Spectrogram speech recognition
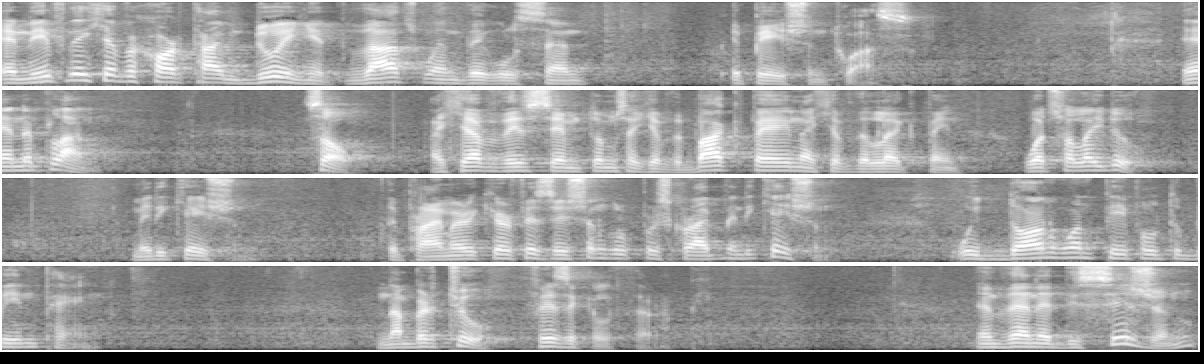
and if they have a hard time doing it, that's when they will send a patient to us. And a plan. So, I have these symptoms, I have the back pain, I have the leg pain. What shall I do? Medication. The primary care physician will prescribe medication. We don't want people to be in pain. Number two, physical therapy. And then a decision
